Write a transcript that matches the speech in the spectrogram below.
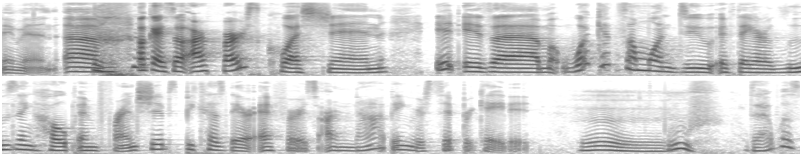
Amen. Um, okay, so our first question it is um what can someone do if they are losing hope in friendships because their efforts are not being reciprocated? Oof, that was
